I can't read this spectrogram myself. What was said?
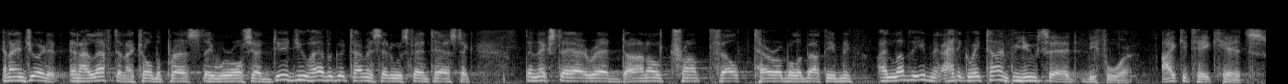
And I enjoyed it. And I left and I told the press, they were all said, Did you have a good time? I said, It was fantastic. The next day I read, Donald Trump felt terrible about the evening. I loved the evening. I had a great time. You said before, I could take hits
